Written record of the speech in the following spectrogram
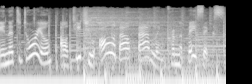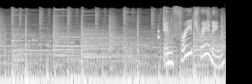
In the tutorial, I'll teach you all about battling from the basics. In free training,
